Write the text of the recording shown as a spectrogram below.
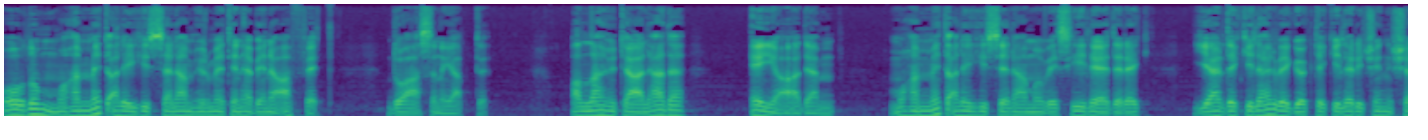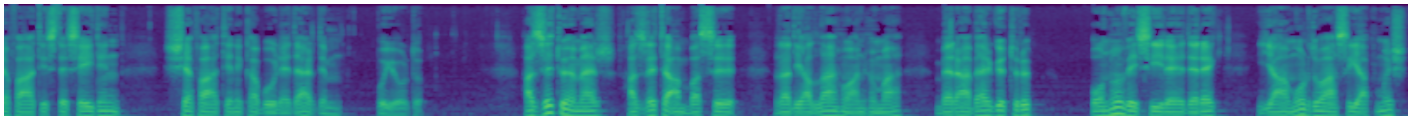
oğlum Muhammed aleyhisselam hürmetine beni affet duasını yaptı. Allahü Teala da ey Adem Muhammed aleyhisselamı vesile ederek yerdekiler ve göktekiler için şefaat isteseydin şefaatini kabul ederdim buyurdu. Hazret Ömer, Hazreti Abbas'ı radıyallahu anhuma beraber götürüp onu vesile ederek yağmur duası yapmış,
